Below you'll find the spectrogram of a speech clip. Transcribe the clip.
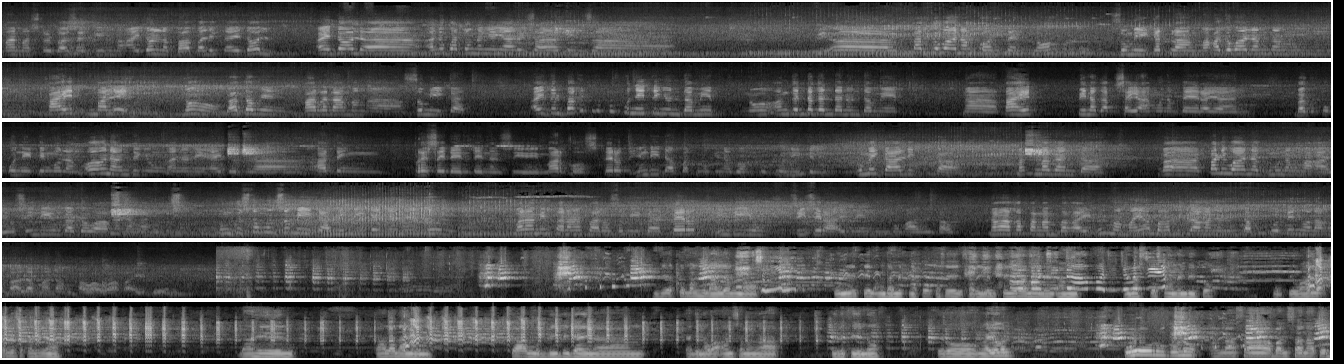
naman, Master Basad King, mga idol, nagbabalik ka, idol. Idol, ah, ano ba itong nangyayari sa atin sa ah, paggawa ng content, no? Sumikat lang, makagawa lang ng kahit mali, no? Gagawin para lamang ah, sumikat. Idol, bakit mo pupunitin yung damit? No? Ang ganda-ganda ng damit na kahit pinag-aksayahan mo ng pera yan, bago pupunitin mo lang, oo, nandun yung ano ni Idol na ating presidente na si Marcos, pero hindi dapat mo ginagawang pupunitin. Kung may galit ka, mas maganda, ma- paliwanag mo ng maayos, hindi yung gagawa ka ng ano. Kung gusto mong sumikat, hindi ganyan na yun. Maraming paraan para sumikat, pero hindi yung sisirain mo yung mukha ng tao. Nakakapangamba ka idol, mamaya baka bigla ka na ng damputin, wala kang kaalaman ng kawawa ka idol. Hindi ako manghinayang na punitin ang damit na to kasi sariling pera namin ang ginastos namin dito. Nagtiwala kami sa kanya dahil kala namin siya ang magbibigay ng kaginawaan sa mga Pilipino. Pero ngayon, puro gulo ang nasa bansa natin.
